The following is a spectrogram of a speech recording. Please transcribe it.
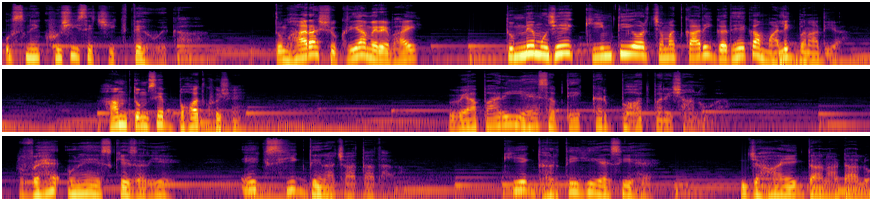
उसने खुशी से चीखते हुए कहा, तुम्हारा शुक्रिया मेरे भाई तुमने मुझे कीमती और चमत्कारी गधे का मालिक बना दिया। हम तुमसे बहुत खुश हैं। व्यापारी यह सब देखकर बहुत परेशान हुआ। वह उन्हें इसके ज़रिए एक सीख देना चाहता था कि एक धरती ही ऐसी है, जहाँ एक दाना डालो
